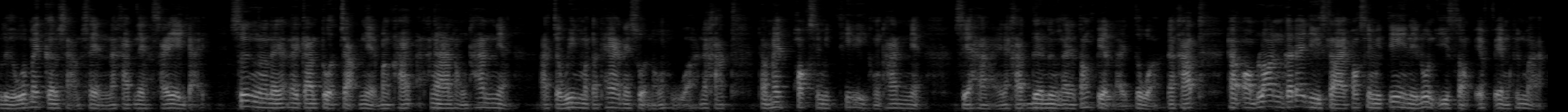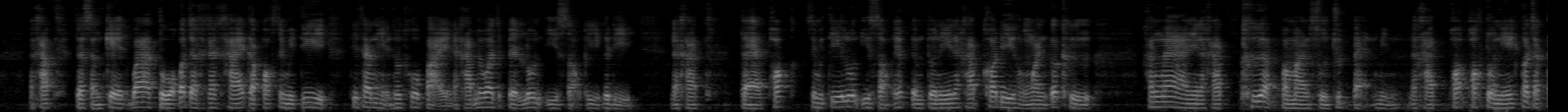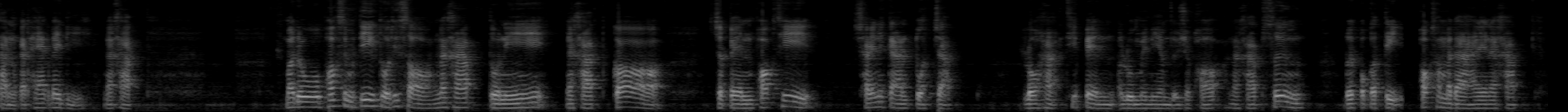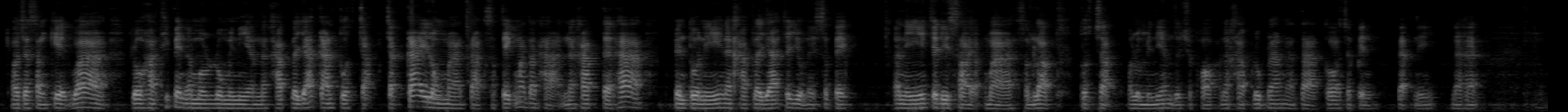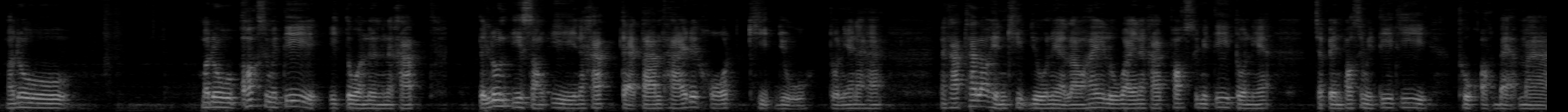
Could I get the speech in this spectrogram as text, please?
หรือว่าไม่เกิน 3 เซนนะครับในไซส์ใหญ่ๆ ซึ่งในในการตรวจจับเนี่ยบางครั้งงานของท่านเนี่ยอาจจะวิ่งมากระแทกในส่วนของหัวนะครับทำให้ proximity ของท่านเนี่ยเสียหายนะครับ เดือนหนึ่งอาจจะต้องเปลี่ยนหลายตัวนะครับ ทางออมลอนก็ได้ดีไซน์ proximity ในรุ่น e 2 fm ขึ้นมานะครับ จะสังเกตว่าตัวก็จะคล้ายๆกับ proximity ที่ท่านเห็นทั่วๆไปนะครับ ไม่ว่าจะเป็นรุ่น e 2 e ก็ดีนะครับ แต่ proximity รุ่น e 2 fm ตัวนี้นะครับ ข้อดีของมันก็คือ ข้างหน้านี่นะครับเคลือบประมาณ 0.8 มิลนะครับเพราะพ็อกตัวนี้ก็จะกันกระแทกได้ดีนะครับ มาดู proximity ตัวที่2นะครับตัวนี้นะครับก็จะเป็นพ็อกที่ใช้ในการตรวจจับโลหะที่เป็นอลูมิเนียมโดยเฉพาะนะครับ ซึ่งโดยปกติพ็อกธรรมดาเนี่ยนะครับ เราจะสังเกตว่าโลหะที่เป็นอลูมิเนียมนะครับ ระยะการตรวจจับจะใกล้ลงมาจากสเปคมาตรฐานนะครับ แต่ถ้าเป็นตัวนี้นะครับ ระยะจะอยู่ในสเปค อันนี้จะดีไซน์ออกมาสำหรับตรวจจับอลูมิเนียมโดยเฉพาะนะครับ รูปร่างหน้าตาก็จะเป็นแบบนี้นะฮะมาดู มาดู proximity อีกตัวหนึ่งนะครับ เป็นรุ่น e 2 e นะครับ แต่ตามท้ายด้วยโค้ดขีด u ตัวนี้นะฮะนะครับ ถ้าเราเห็นขีด u เนี่ยเราให้รู้ไว้นะครับ proximity ตัวนี้จะเป็น proximity ที่ถูกออกแบบมา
